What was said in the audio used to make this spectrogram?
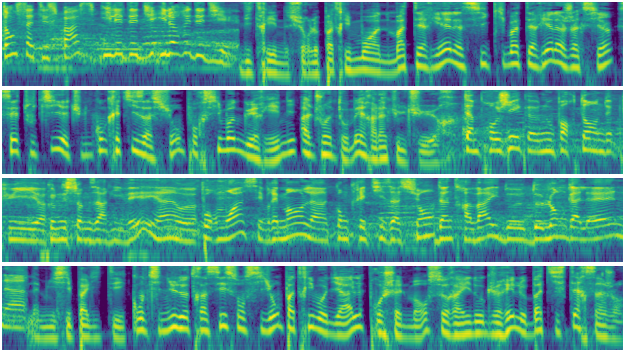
dans cet espace. Il, est dédié, il leur est dédié. Vitrine sur le patrimoine matériel ainsi qu'immatériel ajaxien. Cet outil est une concrétisation pour Simone Guérini, adjointe au maire à la culture. C'est un projet que nous portons depuis que nous sommes arrivés. Hein. Pour moi, c'est vraiment la concrétisation d'un travail de, de longue haleine. La municipalité continue de tracer son sillon patrimonial. Prochainement sera inauguré le baptistère Saint-Jean.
